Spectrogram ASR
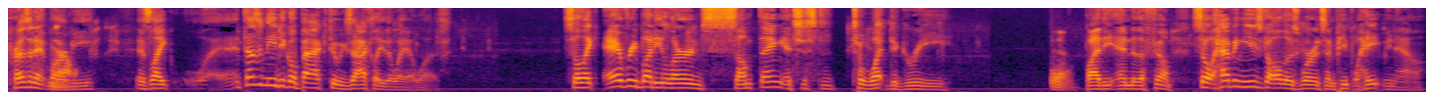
President No. Barbie is like, it doesn't need to go back to exactly the way it was. So like everybody learns something. It's just to, to what degree yeah by the end of the film. So having used all those words and people hate me now.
